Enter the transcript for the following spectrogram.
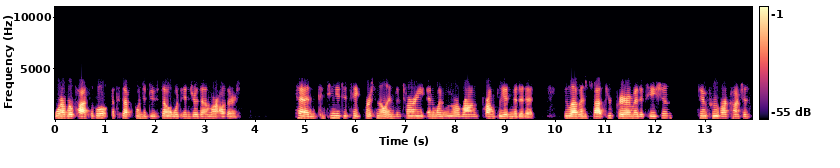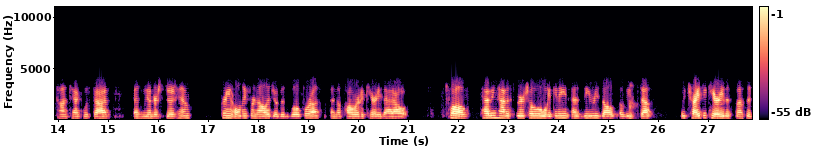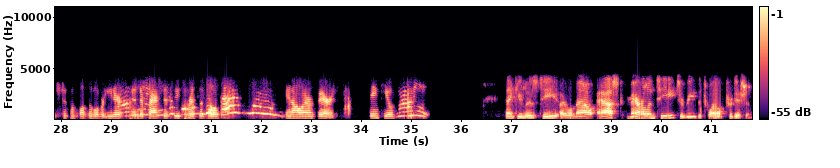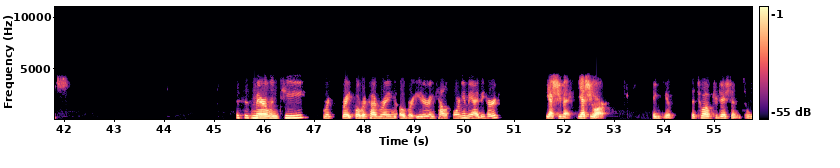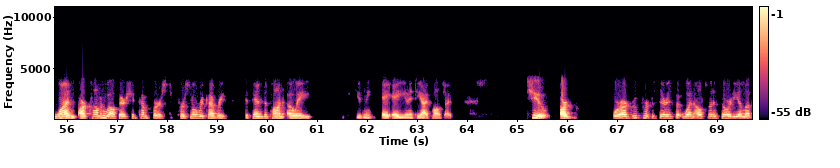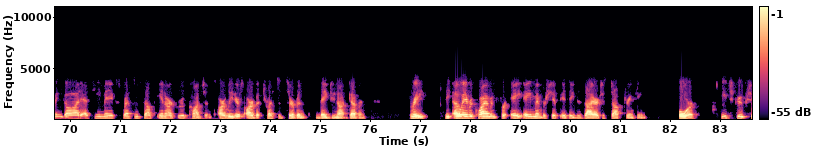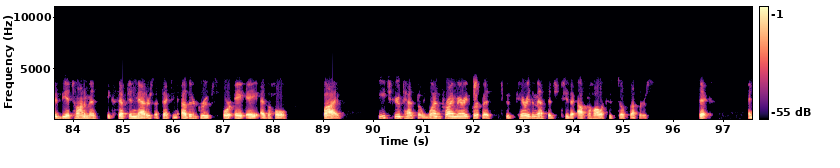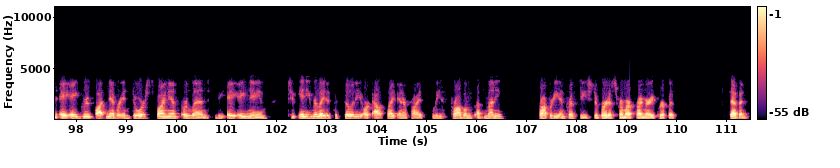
wherever possible, except when to do so would injure them or others. 10. Continue to take personal inventory and when we were wrong, promptly admitted it. 11. Sought through prayer and meditation to improve our conscious contact with God as we understood Him, praying only for knowledge of His will for us and the power to carry that out. 12. Having had a spiritual awakening as the result of these steps, we tried to carry this message to compulsive overeaters and to practice these principles in all our affairs. Thank you. Thank you, Liz T. I will now ask Marilyn T. to read the 12 traditions. This is Marilyn T., re- grateful recovering overeater in California. May I be heard? Yes, you may. Yes, you are. Thank you. The 12 traditions. One, our common welfare should come first. Personal recovery depends upon OA, excuse me, AA unity. I apologize. Two, our for our group purpose, there is but one ultimate authority, a loving God, as he may express himself in our group conscience. Our leaders are but trusted servants, they do not govern. Three, the OA requirement for AA membership is a desire to stop drinking. Four, each group should be autonomous except in matters affecting other groups or AA as a whole. 5. Each group has but one primary purpose to carry the message to the alcoholic who still suffers. 6. An AA group ought never endorse, finance, or lend the AA name to any related facility or outside enterprise, lest problems of money, property, and prestige divert us from our primary purpose. Seven,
